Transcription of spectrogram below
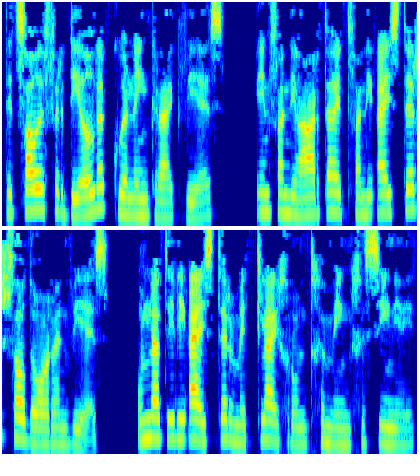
dit zal een verdeelde koninkrijk wees, en van die hardheid van die eister zal daarin wees, omdat hij die ijster met kleigrond gemeng gezien het.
